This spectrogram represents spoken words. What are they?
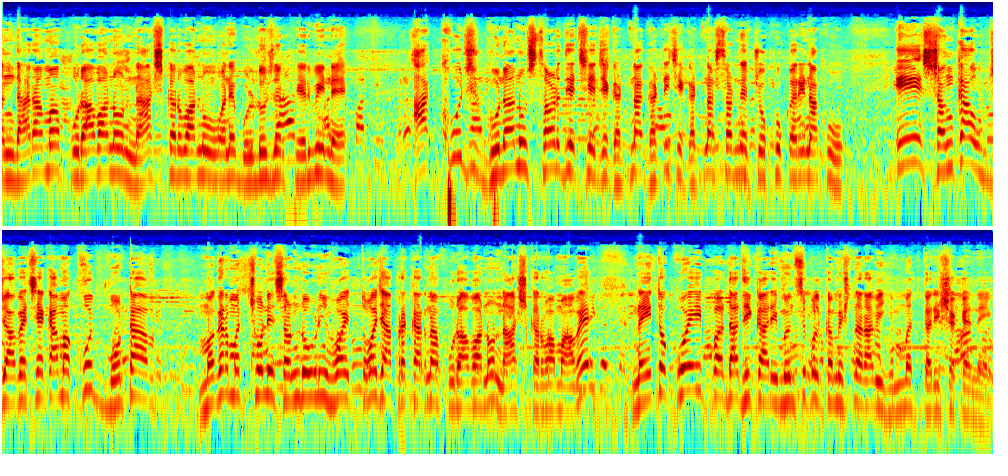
અંધારામાં પુરાવાનો નાશ કરવાનું અને બુલડોઝર ફેરવીને આખું જ ગુનાનું સ્થળ જે છે, જે ઘટના ઘટી છે ઘટના સ્થળને ચોખ્ખું કરી નાખવું, એ શંકા ઉપજાવે છે કે આમાં ખૂબ મોટા મગરમચ્છોની સંડોવણી હોય તો જ આ પ્રકારના પુરાવાનો નાશ કરવામાં આવે. નહીં તો કોઈ પદાધિકારી, મ્યુનિસિપલ કમિશનર આવી હિંમત કરી શકે નહીં.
